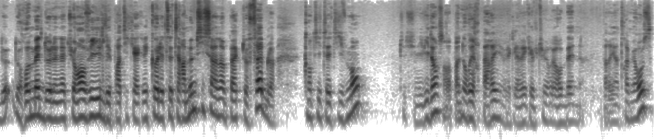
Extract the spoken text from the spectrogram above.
de, remettre de la nature en ville, des pratiques agricoles, etc., même si c'est un impact faible quantitativement, c'est une évidence, on ne va pas nourrir Paris avec l'agriculture urbaine, Paris intramuros,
